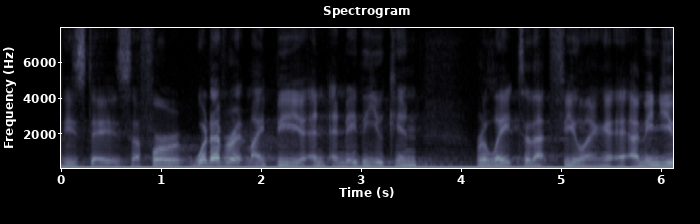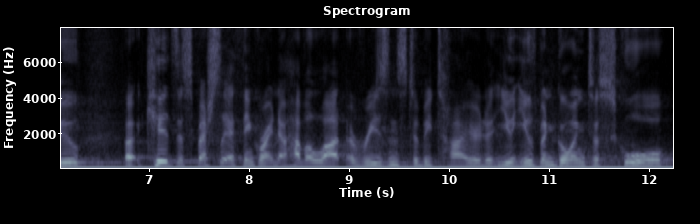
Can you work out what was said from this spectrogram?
these days uh, for whatever it might be. And, and maybe you can relate to that feeling. I, I mean, you, uh, kids especially, I think right now, have a lot of reasons to be tired. You, you've been going to school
